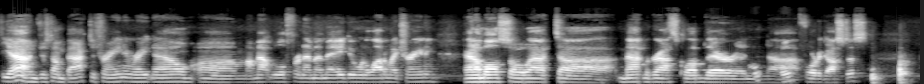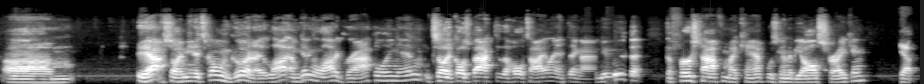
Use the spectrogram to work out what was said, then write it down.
yeah, I'm just I'm back to training right now. Um, I'm at Wolf Run MMA doing a lot of my training, and I'm also at uh, Matt McGrath's club there in uh, Fort Augustus. Um, Yeah, so I mean, it's going good. I lot, I'm getting a lot of grappling in. So it goes back to the whole Thailand thing. I knew that the first half of my camp was going to be all striking. Yep.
